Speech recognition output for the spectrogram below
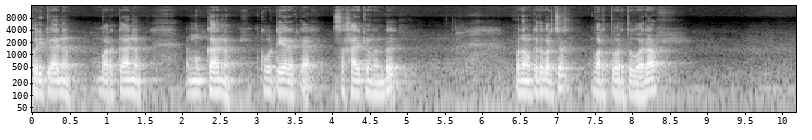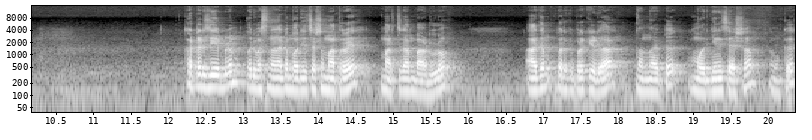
പൊരിക്കാനും വറുക്കാനും മുക്കാനും കോട്ട് ചെയ്യാനൊക്കെ സഹായിക്കുന്നുണ്ട്. അപ്പോൾ നമുക്കിത് കുറച്ച് വറുത്ത് വറുത്ത് പോരാം. കട്ടഡ് ചെയ്യുമ്പോഴും ഒരു വശം നന്നായിട്ട് പൊരിഞ്ഞ ശേഷം മാത്രമേ മറിച്ചിടാൻ പാടുള്ളൂ. ആദ്യം പെറുക്കി പെറുക്കി ഇടുക. നന്നായിട്ട് മൊരിഞ്ഞതിന് ശേഷം നമുക്ക്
